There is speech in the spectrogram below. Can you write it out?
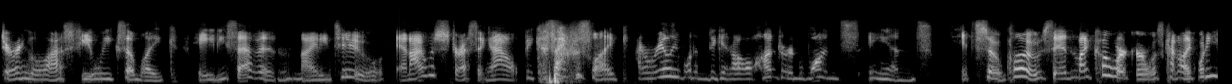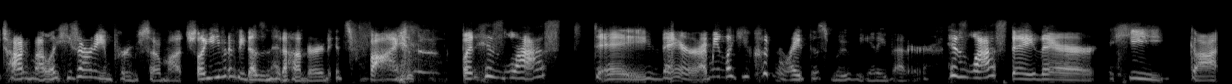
during the last few weeks at like 87 92 and i was stressing out because i was like i really want him to get all 100 once and it's so close. And my coworker was kind of like, What are you talking about? Like, he's already improved so much. Like, even if he doesn't hit 100, it's fine. but his last day there, I mean, like, you couldn't write this movie any better. His last day there, he got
